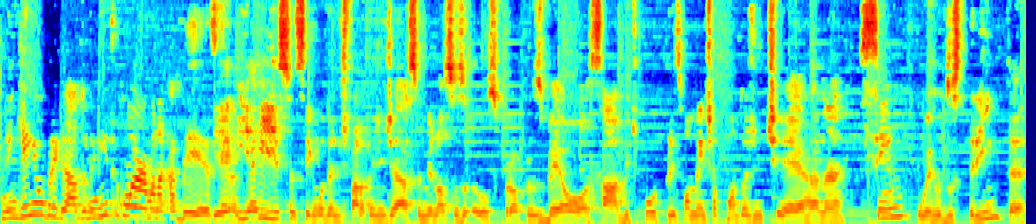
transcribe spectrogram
Ninguém é obrigado, ninguém tá com uma arma na cabeça. E, é- e é isso, assim, quando a gente fala que a gente assume nossos os próprios BO, sabe? Tipo, principalmente quando a gente erra, né? Sim. O erro dos 30,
